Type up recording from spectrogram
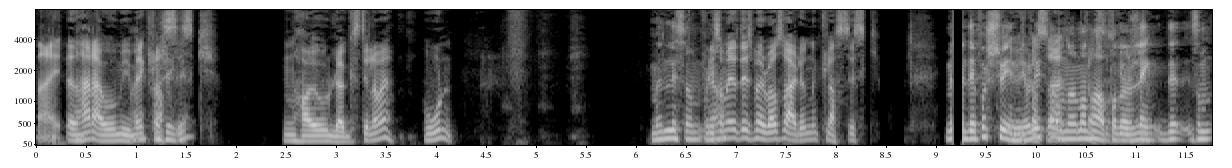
Nei, den her er jo mye Nei, mer klassisk. Den har jo lugs til og med. Horn. Men liksom For de ja. som heter smørball, så er det jo en klassisk Men det forsvinner jo litt da, når man har på den lenge det, sånn,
